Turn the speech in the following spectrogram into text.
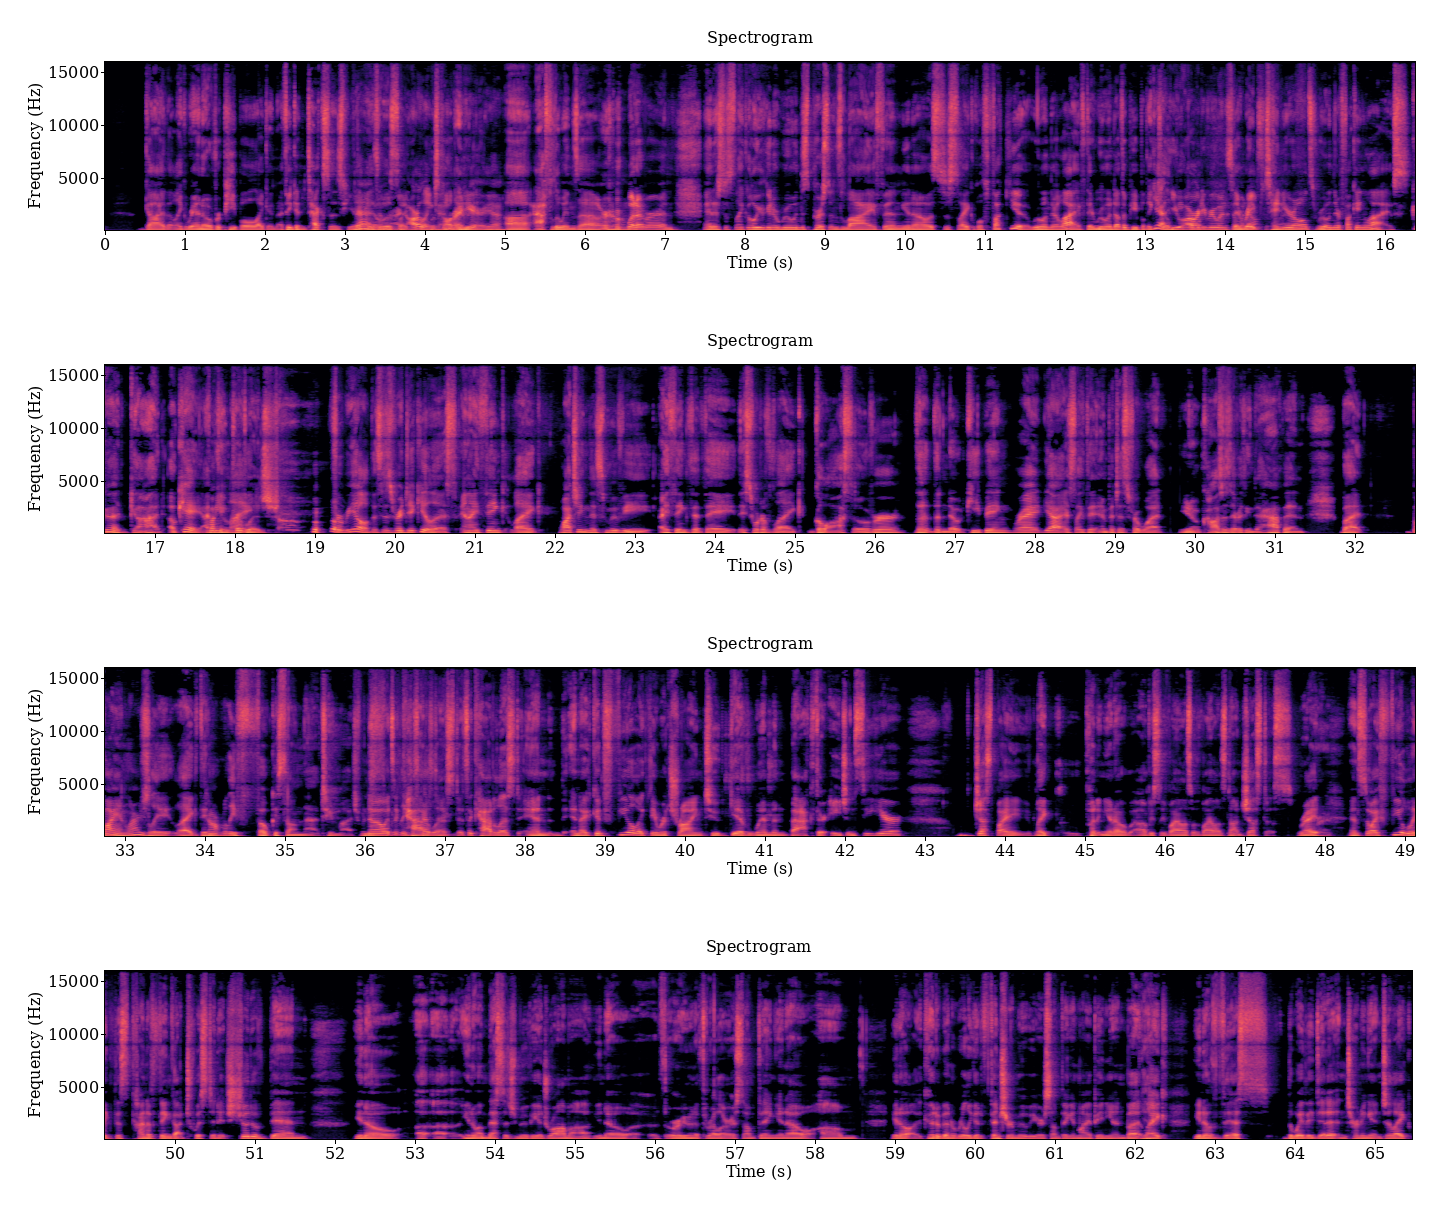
guy that like ran over people, like in, I think in Texas here. Yeah, it was in like was Arlington, called right in- here, yeah. uh, affluenza or Mhm. whatever, and and it's just like, oh, you're gonna ruin this person's life, and you know, it's just like, well, fuck you, ruin their life. They ruined other people. They Yeah, killed you people. already ruined They raped ten year olds, ruined their fucking lives. Good God. Okay. I fucking mean, like, privilege. for real, this is ridiculous. And I think like watching this movie, I think that they they sort of like gloss over the the note keeping, right? Yeah, it's like the impetus for what you know causes everything to happen, but by and largely, like they don't really focus on that too much. No, it's really a catalyst. disgusting. It's a catalyst, and and I could feel like they were trying to give women back their agency here, just by like putting you know obviously violence with violence, not justice, right? Right. And so I feel like this kind of thing got twisted. It should have been, you know. A, a you know a message movie, a drama, you know, or even a thriller or something, you know. Um, you know, it could have been a really good Fincher movie or something, in my opinion. But Yeah. like, you know, this the way they did it and turning it into like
